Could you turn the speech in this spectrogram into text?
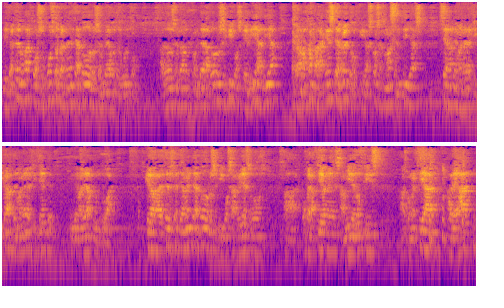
Y en tercer lugar, por supuesto, pertenece a todos los empleados del grupo, a todos los empleados de Frontera, a todos los equipos que día a día trabajan para que este reto y las cosas más sencillas se hagan de manera eficaz, de manera eficiente y de manera puntual. Quiero agradecer especialmente a todos los equipos, a riesgos, a operaciones, a middle office, a comercial, a legal.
